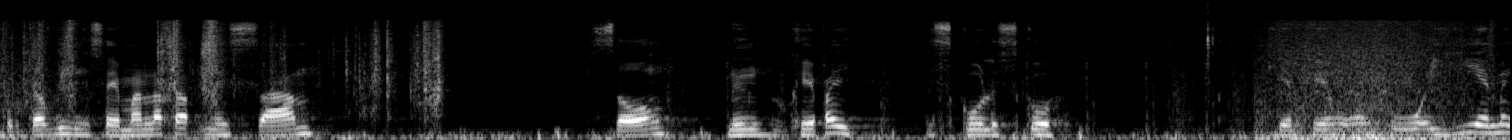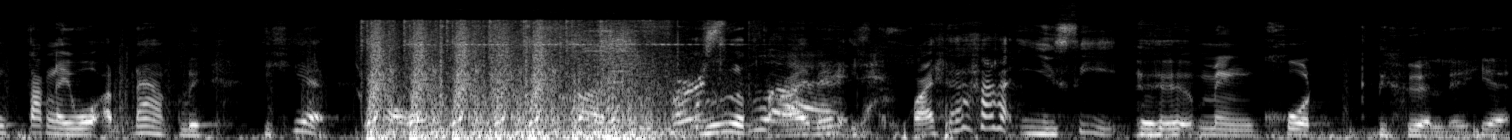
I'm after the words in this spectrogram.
ผมจะวิ่งใส่มันแล้วครับในสามสองหนึ่งโอเคไป let's go let's go เกมเกมโอ้โหไอ้เหี้ยแม่งตั้งไอ้วอลอัดหน้ากูเลยไอ้เหี้ยเอาเลือดตายไหมไอ้ควายฮ่าฮ่าอีซี่เออแม่งโคตรเถื่อนเลยเฮีย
